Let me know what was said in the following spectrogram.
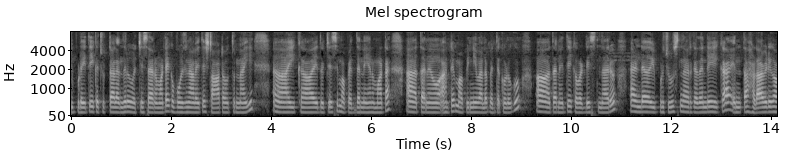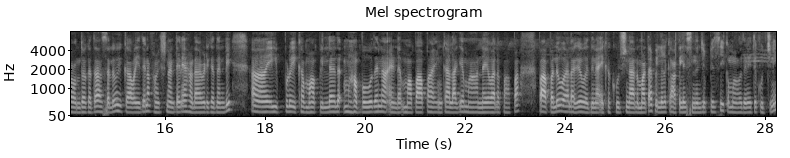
ఇప్పుడైతే ఇక చుట్టాలందరూ వచ్చేసారనమాట ఇక భోజనాలు అయితే స్టార్ట్ అవుతున్నాయి. ఇక ఇది వచ్చేసి మా పెద్దన్నయ్య అనమాట తను అంటే మా పిన్ని వాళ్ళ పెద్ద కొడుకు. తనైతే ఇక వడ్డిస్తున్నారు. అండ్ ఇప్పుడు చూస్తున్నారు కదండి ఇక ఎంత హడావిడిగా ఉందో కదా అసలు. ఇక ఏదైనా ఫంక్షన్ అంటేనే హడావిడి కదండి. ఇప్పుడు ఇక మా పిల్లల మా బోధన అండ్ మా పాప ఇంకా అలాగే మా అన్నయ్య వాళ్ళ పాప పాపలు అలాగే వదిన ఇక కూర్చున్నారనమాట పిల్లలకి ఆకలేసిందని చెప్పేసి ఇక మా వదిన అయితే కూర్చుని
